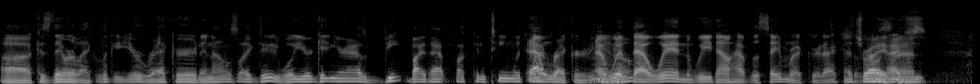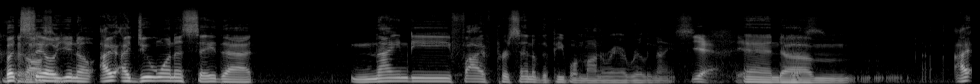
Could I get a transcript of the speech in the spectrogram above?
uh, because they were like, "Look at your record," and I was like, "Dude, well, you're getting your ass beat by that fucking team with that And- record." And with know? that win, we now have the same record. Actually, That's right, nice. man. But That's still, awesome. you know, I, I do want to say that 95% of the people in Monterey are really nice. Yeah, yeah. And um, I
